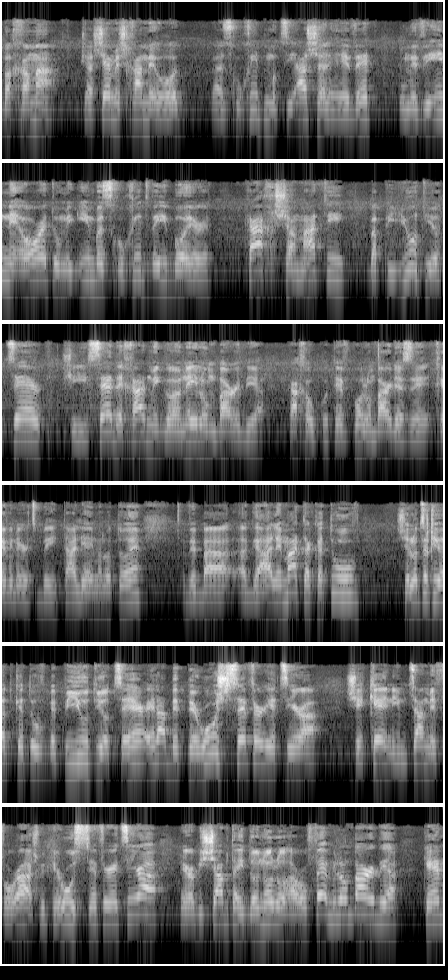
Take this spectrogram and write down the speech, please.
בחמה, כשהשמש חם מאוד, והזכוכית מוציאה שלהבת, ומביאים נאורת ומגיעים בזכוכית והיא בוערת. כך שמעתי בפיוט יוצר שייסד אחד מגאוני לומברדיה. ככה הוא כותב פה, לומברדיה זה חבל ארץ באיטליה אם אני לא טועה, ובהגעה למטה כתוב שלא צריך להיות כתוב בפיוט יוצר, אלא בפירוש ספר יצירה. שכן נמצא מפורש בפירוש ספר יצירה לרבי שבתאי דונולו הרופא מלומברדיה, כן?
